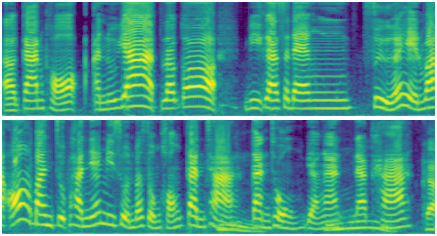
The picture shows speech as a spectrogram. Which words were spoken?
เอ่อการขออนุญาตแล้วก็มีการแสดงสื่อให้เห็นว่าอ๋อบรรจุภัณฑ์เนี้มีส่วนผสมของกัญชาอืมกัญชงอย่างนั้นนะคะ ครับ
